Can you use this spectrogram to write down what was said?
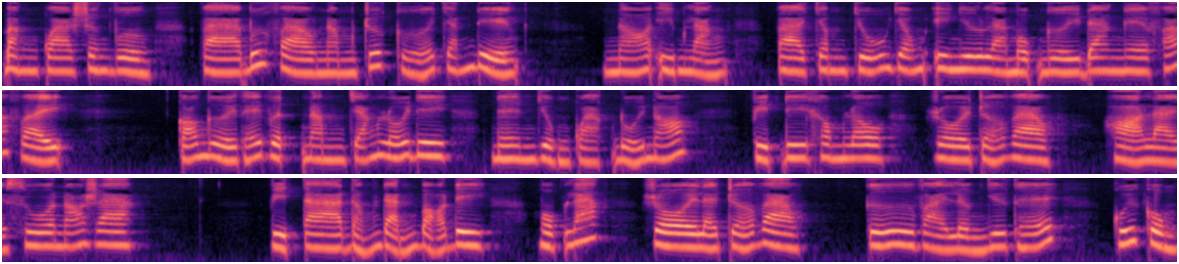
băng qua sân vườn và bước vào nằm trước cửa chánh điện. Nó im lặng và chăm chú giống y như là một người đang nghe pháp vậy. Có người thấy vịt nằm chắn lối đi nên dùng quạt đuổi nó. Vịt đi không lâu rồi trở vào, họ lại xua nó ra. Vì ta đỏng đảnh bỏ đi, một lát rồi lại trở vào. Cứ vài lần như thế, cuối cùng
